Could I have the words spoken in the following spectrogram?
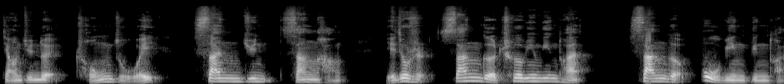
将军队重组为三军三行，也就是三个车兵兵团，三个步兵兵团。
